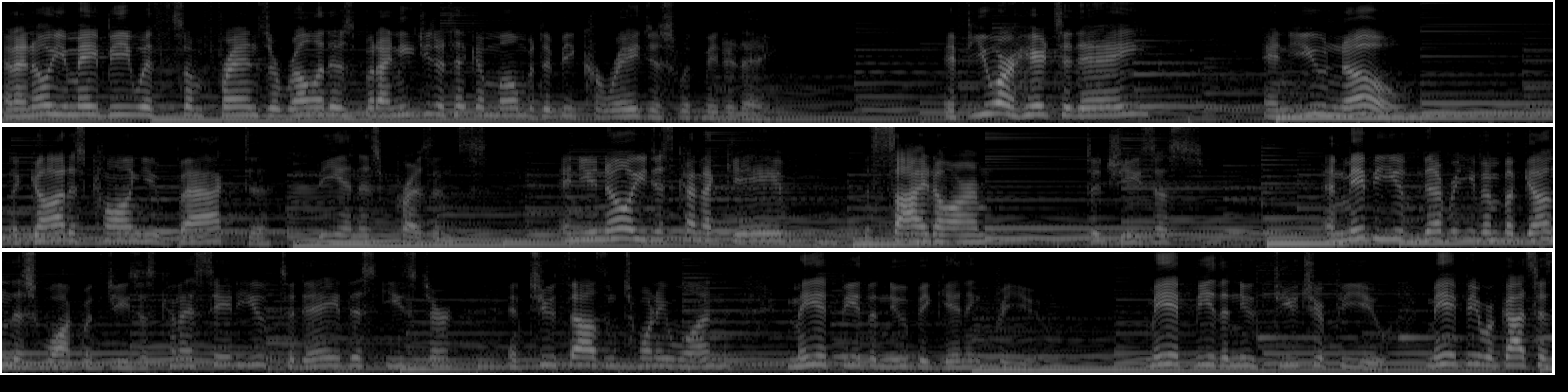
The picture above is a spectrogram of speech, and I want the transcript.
And I know you may be with some friends or relatives, but I need you to take a moment to be courageous with me today. If you are here today and you know that God is calling you back to be in His presence, and you know you just kind of gave the sidearm to Jesus, and maybe you've never even begun this walk with Jesus, can I say to you today, this Easter in 2021, may it be the new beginning for you. May it be the new future for you. May it be where God says,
